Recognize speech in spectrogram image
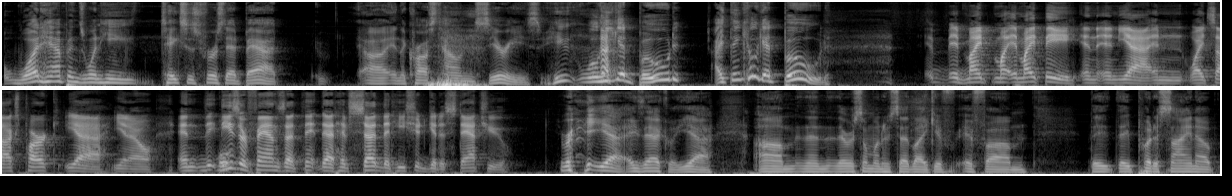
what happens when he takes his first at bat uh, in the crosstown series? He will he get booed? I think he'll get booed. It, it might, might it might be in in yeah in White Sox Park yeah you know and th- these are fans that th- that have said that he should get a statue Right. Yeah. Exactly. Yeah. Um, and then there was someone who said like if if um they they put a sign up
